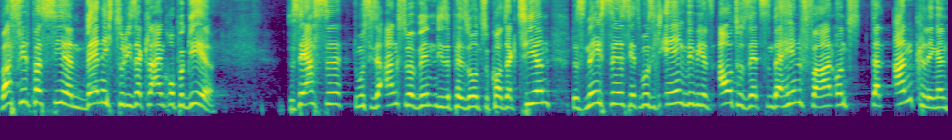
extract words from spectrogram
Was wird passieren, wenn ich zu dieser kleinen Gruppe gehe? Das erste, du musst diese Angst überwinden, diese Person zu kontaktieren. Das nächste ist, jetzt muss ich irgendwie mich ins Auto setzen, dahin fahren und dann anklingeln.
